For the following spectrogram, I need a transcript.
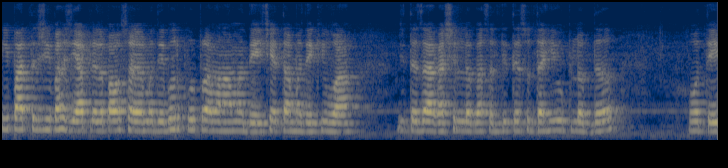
ही पात्रीची भाजी आपल्याला पावसाळ्यामध्ये भरपूर प्रमाणामध्ये शेतामध्ये किंवा जिथं जागा शिल्लक असेल तिथेसुद्धा ही उपलब्ध होते.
